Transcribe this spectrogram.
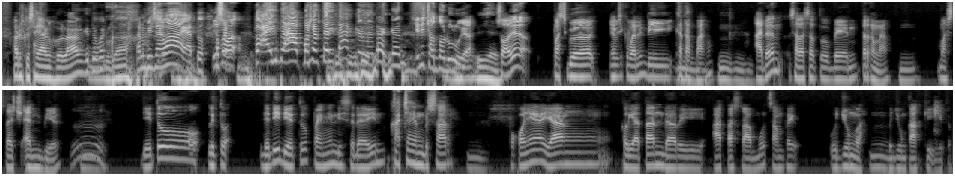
harus ke sayang hulang gitu kan? Enggak. Kan bisa wae atuh. Ya, soal- Apa aing tak apa sok ceritakeun matakan. Ini contoh dulu ya iya Soalnya pas gue MC kemarin di Katapang Hmm. Ada kan salah satu band terkenal Hmm. Mustache and Beer Dia itu litu, Jadi dia tuh pengen disediain kaca yang besar Hmm. Pokoknya yang kelihatan dari atas rambut sampai ujung lah Hmm. Ujung kaki gitu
